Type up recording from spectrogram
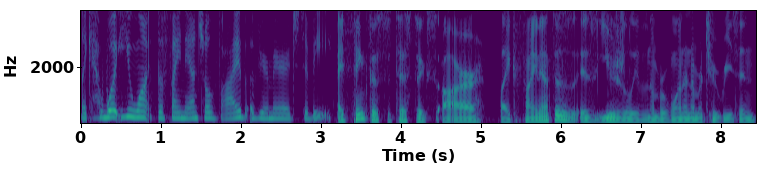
like what you want the financial vibe of your marriage to be. I think the statistics are like finances is usually the number one or number two reason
